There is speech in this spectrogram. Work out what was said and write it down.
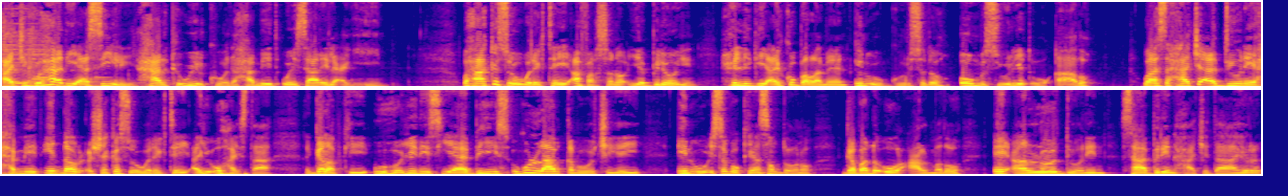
Xaaji guhaad iyo asiili xaalka wiilkooda xamiid waysaanay la-ag yihiin. Waxaa ka soo wareegtay afar sano iyo bilooyin xilligii ay ku ballameen inuu guursado oo mas'uuliyad uu qaado. Waase xaajo adduunaya xamiid in dhowr cisho ka soo wareegtay ayuu u haystaa. Galabkii uu hooyadiis iyo aabbihiis ugu laab qaboojiyey inuu isagu keensan doono gabadha uu calmado ee aan loo doonin saabiriin xaaji daahir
